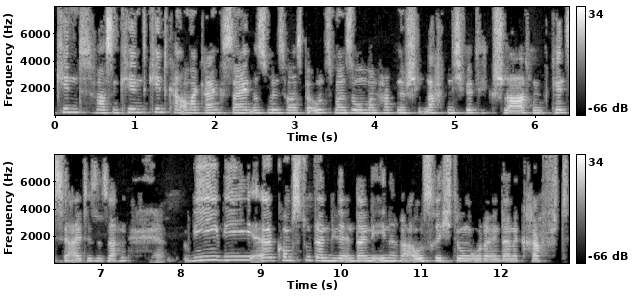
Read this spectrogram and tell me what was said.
Kind, was ein Kind, Kind kann auch mal krank sein, also zumindest war es bei uns mal so, man hat eine Nacht nicht wirklich geschlafen, du kennst ja all diese Sachen. Ja. Wie, wie äh, kommst du dann wieder in deine innere Ausrichtung oder in deine Kraft?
